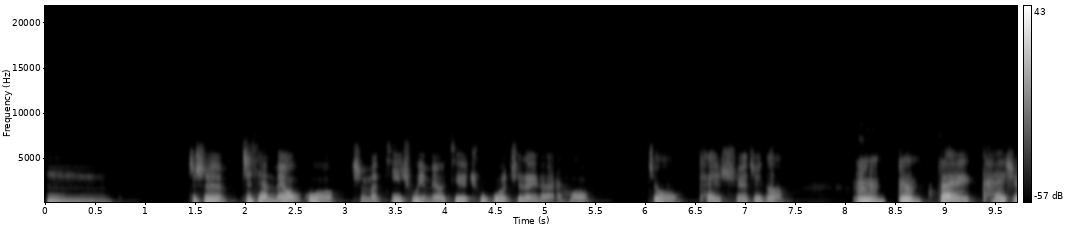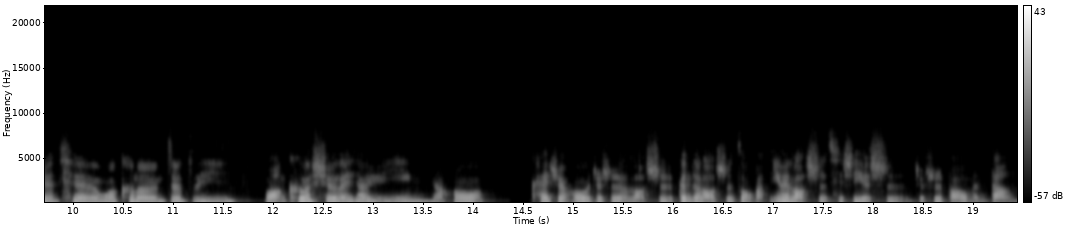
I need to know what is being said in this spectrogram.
嗯，就是之前没有过什么基础，也没有接触过之类的，然后就开始学这个，嗯就在开学前，我可能就自己网课学了一下语音，然后。开学后就是老师跟着老师走吧，因为老师其实也是就是把我们当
